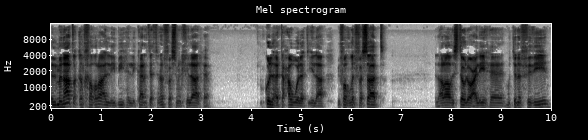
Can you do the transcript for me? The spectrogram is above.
المناطق الخضراء اللي بيها اللي كانت تتنفس من خلالها كلها تحولت إلى بفضل الفساد. الأراضي استولوا عليها متنفذين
